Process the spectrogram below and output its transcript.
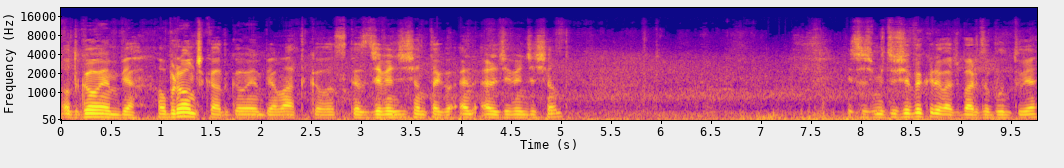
Od gołębia. Obrączka od gołębia matko boska z 90 NL90 i coś mi tu się wykrywać bardzo buntuje.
